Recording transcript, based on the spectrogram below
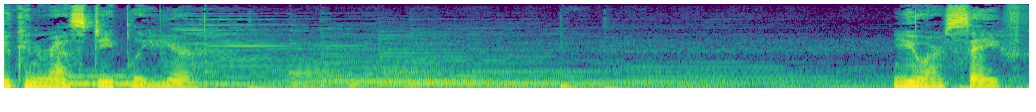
You can rest deeply here. You are safe.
